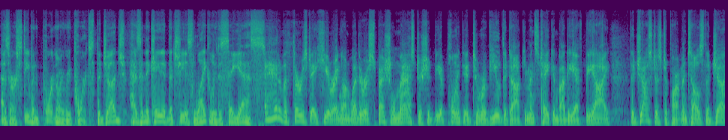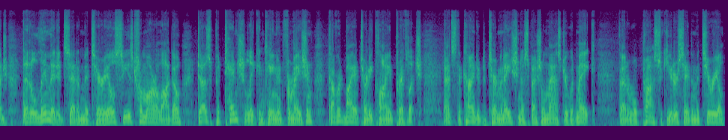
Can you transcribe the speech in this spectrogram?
As our Stephen Portnoy reports, the judge has indicated that she is likely to say yes. Ahead of a Thursday hearing on whether a special master should be appointed to review the documents taken by the FBI, the Justice Department tells the judge that a limited set of materials seized from Mar-a-Lago does potentially contain information covered by attorney-client privilege. That's the kind of determination a special master would make. Federal prosecutors say the material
